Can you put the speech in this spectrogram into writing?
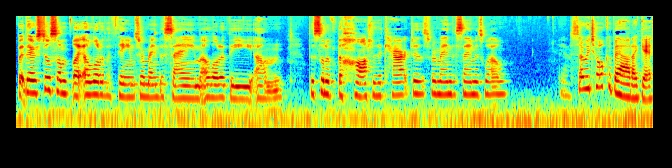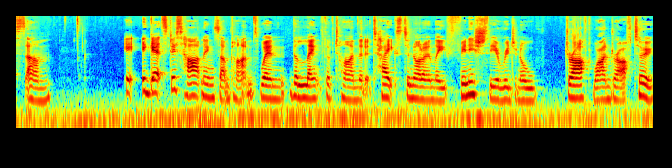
but there are still some, like a lot of the themes remain the same. A lot of the um, the sort of the heart of the characters remain the same as well. Yeah. So we talk about, I guess, um, it, it gets disheartening sometimes when the length of time that it takes to not only finish the original draft one, draft two,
